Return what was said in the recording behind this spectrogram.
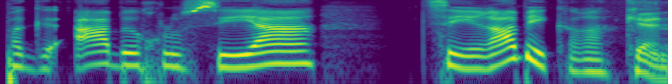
פגעה באוכלוסייה צעירה בעיקרה. כן,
